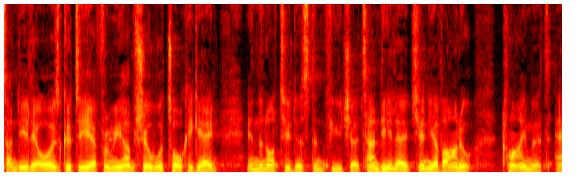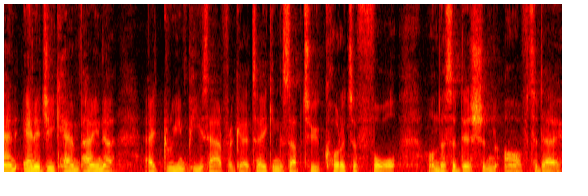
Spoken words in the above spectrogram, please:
Thandile, always good to hear from you. I'm sure we'll talk again in the not too distant future. Thandile Chinyavanhu, climate and energy campaigner at Greenpeace Africa, taking us up to quarter to four on this edition of Today.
